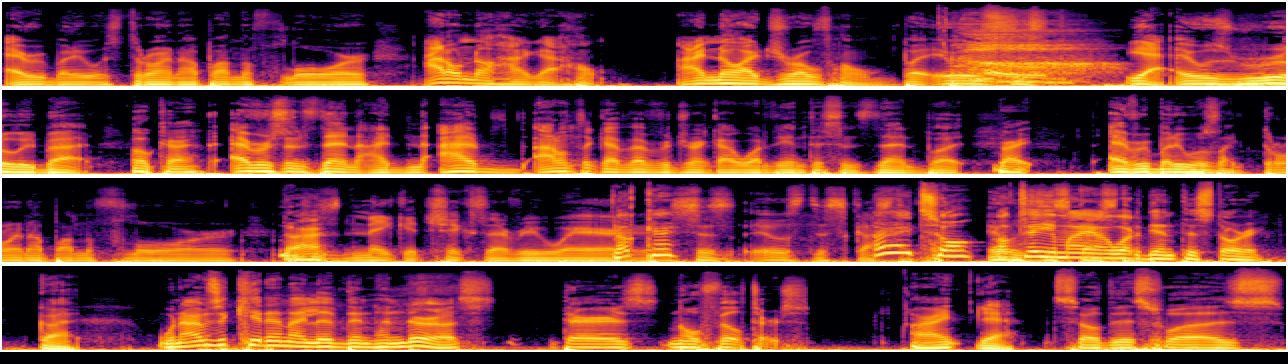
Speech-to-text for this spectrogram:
Everybody was throwing up on the floor. I don't know how I got home. I know I drove home, but it was just, yeah, it was really bad. Okay. Ever since then, I I I don't think I've ever drank aguardiente since then, but Right. everybody was like throwing up on the floor, All right. just naked chicks everywhere. Okay. it's just it was disgusting. All right. So It I'll tell you my aguardiente story. Go ahead. When I was a kid and I lived in Honduras, there's no filters. All right. Yeah. So this was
